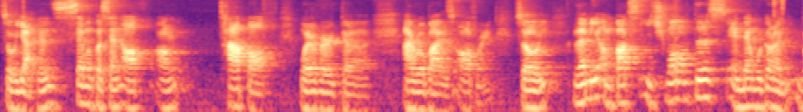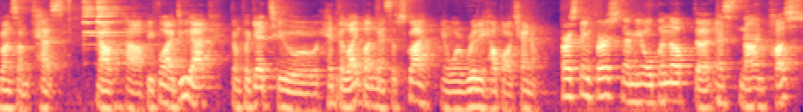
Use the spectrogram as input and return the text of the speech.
So yeah, that's seven percent off on top of whatever the iRobot is offering. So let me unbox each one of this and then we're gonna run some tests. Now, uh, before I do that, don't forget to hit the like button and subscribe. It will really help our channel. First thing first, let me open up the S9 Plus.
